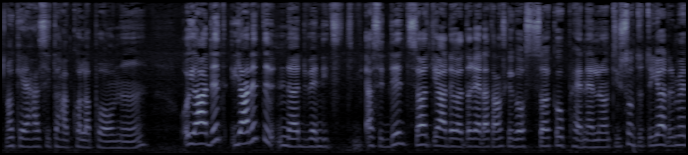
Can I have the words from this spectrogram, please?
Okej, okay, han sitter här och kollar på nu. Och jag hade, inte, jag hade inte nödvändigt, alltså det är inte så att jag hade varit rädd att han ska gå och söka upp henne eller någonting sånt. Utan jag hade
